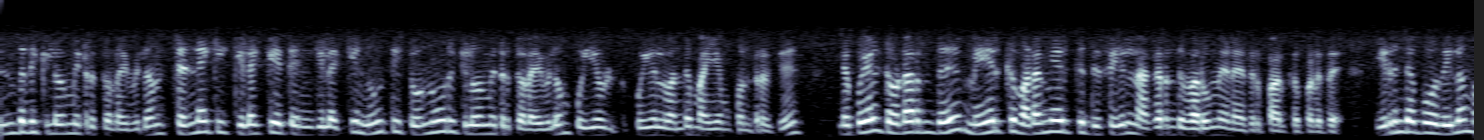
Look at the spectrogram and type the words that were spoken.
எண்பது கிலோமீட்டர் தொலைவிலும் சென்னைக்கு கிழக்கே தென்கிழக்கே நூத்தி தொண்ணூறு கிலோமீட்டர் தொலைவிலும் புயல் புயல் வந்து மையம் கொண்டிருக்கு. இந்த புயல் தொடர்ந்து மேற்கு வடமேற்கு திசையில் நகர்ந்து வரும் என எதிர்பார்க்கப்படுது. இருந்த போதிலும்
